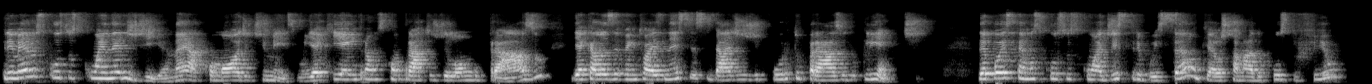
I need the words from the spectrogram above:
Primeiro, os custos com energia, né? A commodity mesmo. E aqui entram os contratos de longo prazo e aquelas eventuais necessidades de curto prazo do cliente. Depois temos custos com a distribuição, que é o chamado custo fio,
